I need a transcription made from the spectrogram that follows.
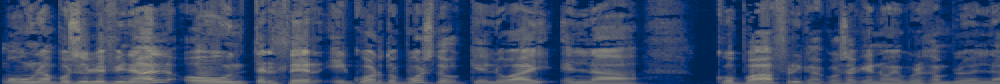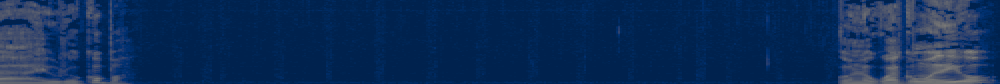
o una posible final o un tercer y cuarto puesto, que lo hay en la Copa África, cosa que no hay, por ejemplo, en la Eurocopa. Con lo cual, como digo,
